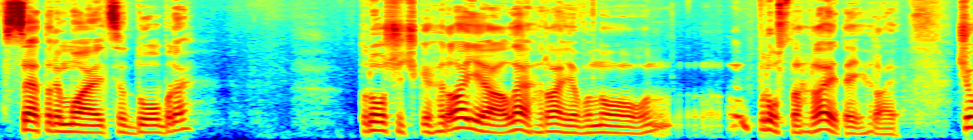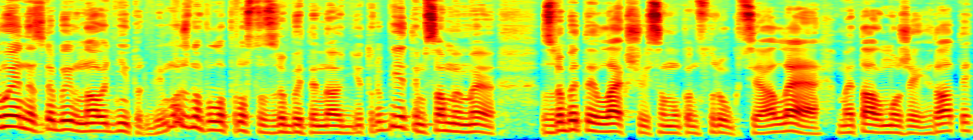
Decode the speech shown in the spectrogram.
Все тримається добре. трошечки грає, але грає воно ну, просто грає та й грає. Чому я не зробив на одній трубі? Можна було просто зробити на одній трубі, тим самим е, зробити легшою саму конструкцію, але метал може і грати.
